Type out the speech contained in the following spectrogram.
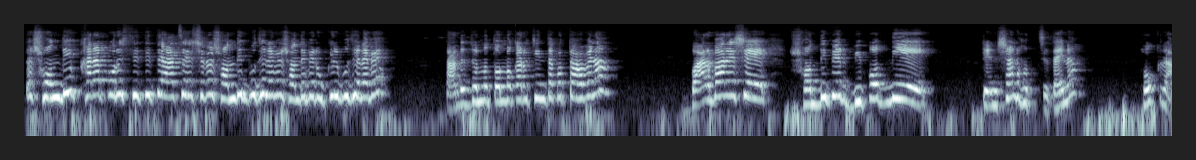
তা সন্দীপ খারাপ পরিস্থিতিতে আছে, সেটা সন্দীপ বুঝে নেবে, সন্দীপের উকিল বুঝে নেবে। তাদের জন্য তো অন্য কারও চিন্তা করতে হবে না। বারবার এসে সন্দীপের বিপদ নিয়ে টেনশন হচ্ছে, তাই না? হোক না।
